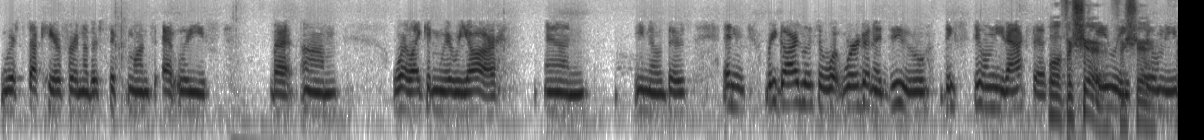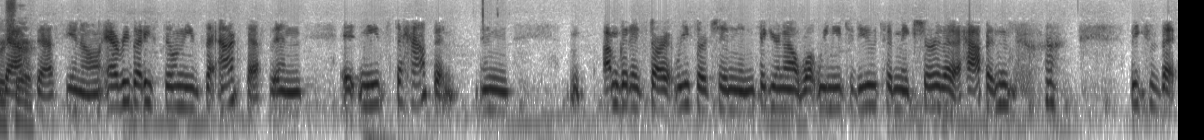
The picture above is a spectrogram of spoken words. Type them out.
we're stuck here for another six months at least. But um, we're liking where we are, and you know, there's and regardless of what we're going to do, they still need access. Well, for sure, Haley for sure, still needs for sure. access. You know, everybody still needs the access, and it needs to happen. And I'm going to start researching and figuring out what we need to do to make sure that it happens. because that,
